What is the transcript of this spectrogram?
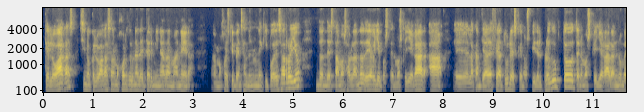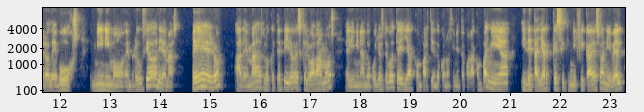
que lo hagas, sino que lo hagas a lo mejor de una determinada manera. A lo mejor estoy pensando en un equipo de desarrollo donde estamos hablando de, oye, pues tenemos que llegar a eh, la cantidad de features que nos pide el producto, tenemos que llegar al número de bugs mínimo en producción y demás. Pero Además, lo que te pido es que lo hagamos eliminando cuellos de botella, compartiendo conocimiento con la compañía y detallar qué significa eso a nivel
